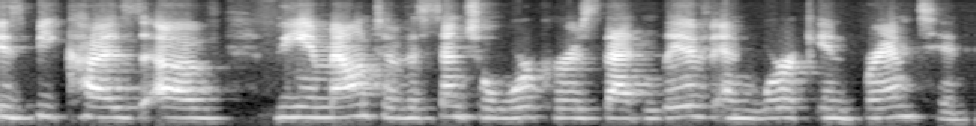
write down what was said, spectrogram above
is because of the amount of essential workers that live and work in Brampton.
